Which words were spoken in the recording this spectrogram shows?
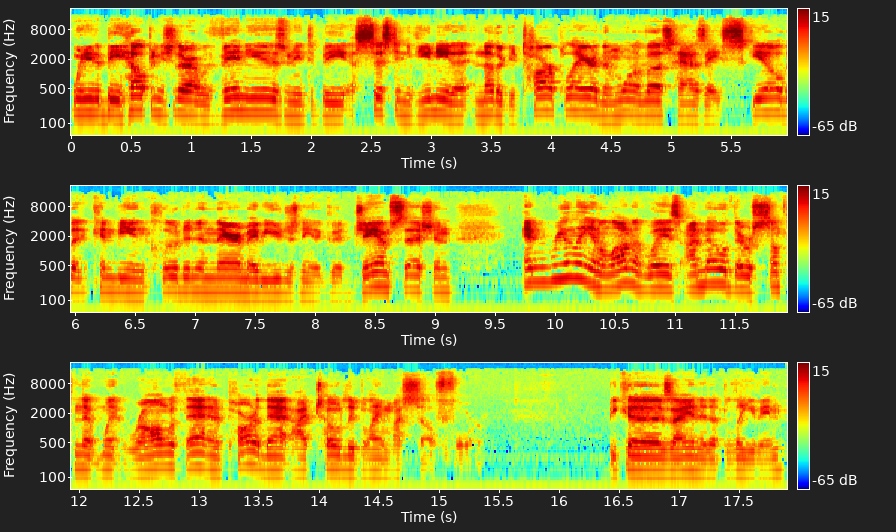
We need to be helping each other out with venues. We need to be assisting. If you need a, another guitar player, then one of us has a skill that can be included in there. Maybe you just need a good jam session. And really, in a lot of ways, I know there was something that went wrong with that, and part of that I totally blame myself for. Because I ended up leaving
